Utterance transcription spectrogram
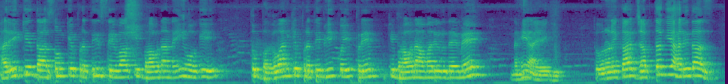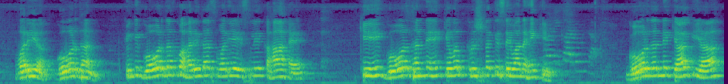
हरि के दासों के प्रति सेवा की भावना नहीं होगी तो भगवान के प्रति भी कोई प्रेम की भावना हमारे हृदय में नहीं आएगी। तो उन्होंने कहा, जब तक ये हरिदास वर्य, गोवर्धन, क्योंकि गोवर्धन को हरिदास वर्य इसलिए कहा है कि गोवर्धन ने केवल कृष्ण की सेवा नहीं की। गोवर्धन ने क्या किया?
